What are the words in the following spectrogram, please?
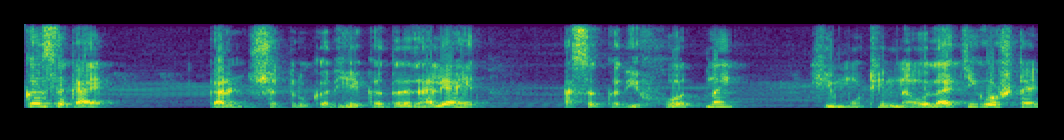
कसं काय? कारण शत्रू कधी एकत्र झाले आहेत असं कधी होत नाही. ही मोठी नवलाची गोष्ट आहे.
